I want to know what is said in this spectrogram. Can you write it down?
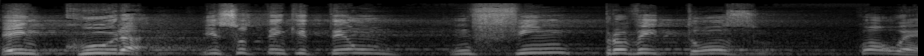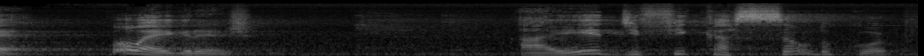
em cura, isso tem que ter um, um fim proveitoso. Qual é? Qual é a igreja? A edificação do corpo.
